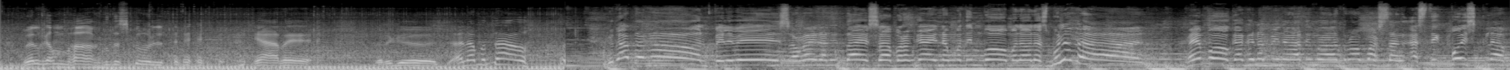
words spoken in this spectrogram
Welcome back to the school. Yare. Very good. Ano ba tao? Good afternoon, Philippines! Okay, nandito tayo sa barangay ng Matimbo, Malolos, Bulacan! Ngayon po, gaganapin ng ating mga tropas ng Astig Boys Club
